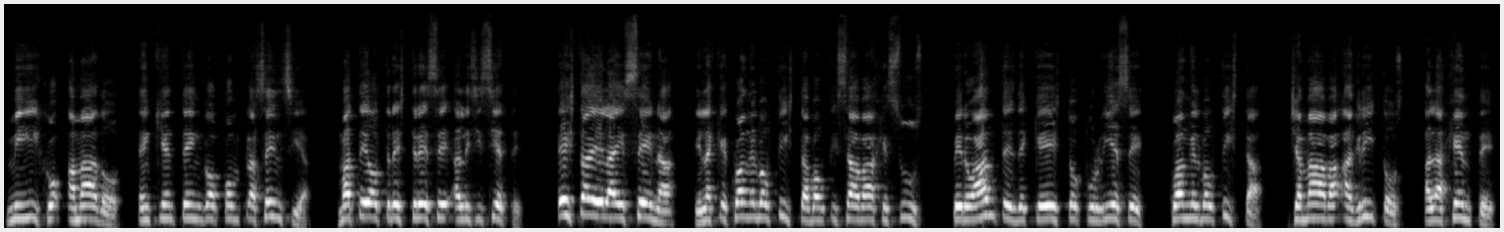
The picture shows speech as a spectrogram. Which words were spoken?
mi Hijo amado, en quien tengo complacencia. Mateo 3:13 al 17. Esta es la escena en la que Juan el Bautista bautizaba a Jesús, pero antes de que esto ocurriese, Juan el Bautista llamaba a gritos a la gente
